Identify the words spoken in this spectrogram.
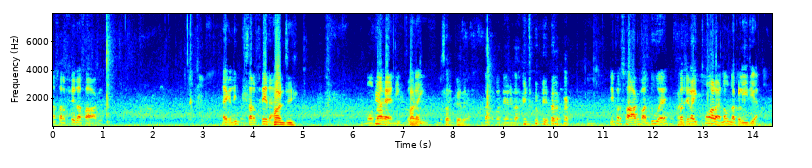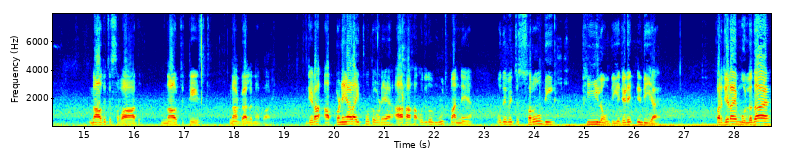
ਨਾ ਸਰਫੇ ਦਾ ਸਾਗ। ਹੈ ਕਿ ਨਹੀਂ? ਸਰਫੇ ਦਾ। ਹਾਂਜੀ। ਬਹੁਤਾ ਹੈ ਨਹੀਂ ਥੋੜਾ ਹੀ। ਸਰਪੇ ਦਾ। 10 ਬੰਦਿਆਂ ਨੇ ਲਾ ਕੇ ਨਹੀਂ ਪਰ ਸਾਗ ਵਾਧੂ ਹੈ ਪਰ ਜਿਹੜਾ ਇੱਥੋਂ ਵਾਲਾ ਹੈ ਨਾ ਉਹ ਨਕਲੀ ਜਿਹਾ ਨਾ ਉਹਦੇ ਚ ਸਵਾਦ ਨਾ ਉਹ ਚ ਟੇਸਟ ਨਾ ਗੱਲ ਨਾ ਬਾਤ। ਜਿਹੜਾ ਆਪਣੇ ਵਾਲਾ ਇੱਥੋਂ ਤੋੜਿਆ ਆਹਾ ਹਾ ਉਹ ਜਦੋਂ ਮੂੰਹ ਚ ਪਾਉਂਦੇ ਆ ਉਹਦੇ ਵਿੱਚ ਸਰੋਂ ਦੀ ਫੀਲ ਆਉਂਦੀ ਹੈ ਜਿਹੜੇ ਇੰਡੀਆ ਹੈ। ਪਰ ਜਿਹੜਾ ਇਹ ਮੁੱਲ ਦਾ ਹੈ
